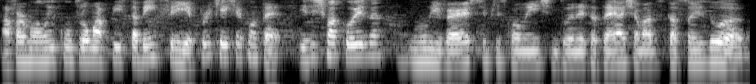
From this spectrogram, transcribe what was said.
a Fórmula 1 encontrou uma pista bem fria. Por que que acontece? Existe uma coisa no universo, principalmente no planeta Terra, chamada estações do ano.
